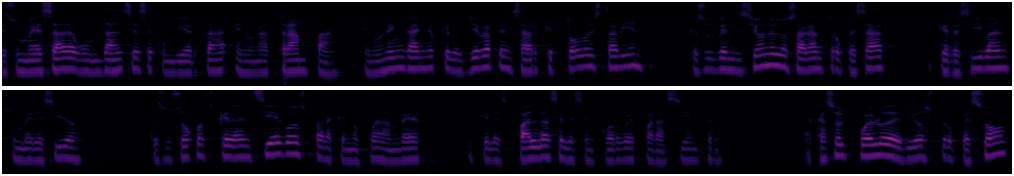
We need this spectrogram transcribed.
que su mesa de abundancia se convierta en una trampa, en un engaño que los lleve a pensar que todo está bien, que sus bendiciones los hagan tropezar y que reciban su merecido, que sus ojos queden ciegos para que no puedan ver y que la espalda se les encorve para siempre. ¿Acaso el pueblo de Dios tropezó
